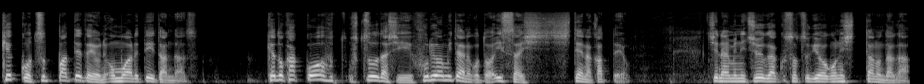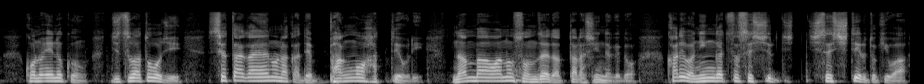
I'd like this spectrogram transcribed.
結構突っ張ってたように思われていたんだけど格好は普通だし不良みたいなことは一切してなかったよ。ちなみに中学卒業後に知ったのだがこの N 君実は当時世田谷の中で番を張っておりナンバーワンの存在だったらしいんだけど彼は人月と接し接している時は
